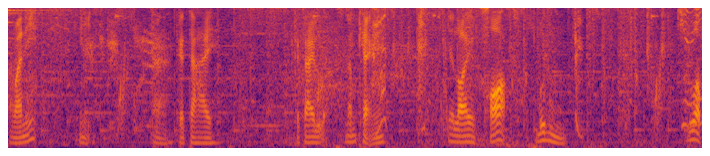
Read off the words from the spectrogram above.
ประมาณนี้นี่อ่ากระจาย กระจายน้ำแข็งเอรอยเคาะบึ้มรวบ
